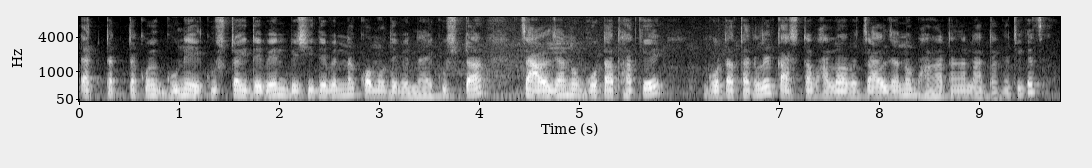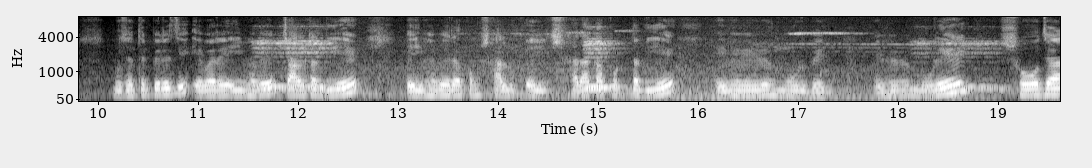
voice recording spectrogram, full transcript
একটা একটা করে গুনে একুশটাই দেবেন, বেশি দেবেন না, কমও দেবেন না। একুশটা চাল যেন গোটা থাকে গোটা থাকলে কাজটা ভালো হবে, চাল যেন ভাঙা টাঙা না থাকে, ঠিক আছে? বুঝাতে পেরেছি? এবারে এইভাবে চালটা দিয়ে এইভাবে এরকম শালু, এই সাদা কাপড়টা দিয়ে এইভাবে এইভাবে মুড়বেন। এইভাবে মুড়ে সোজা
